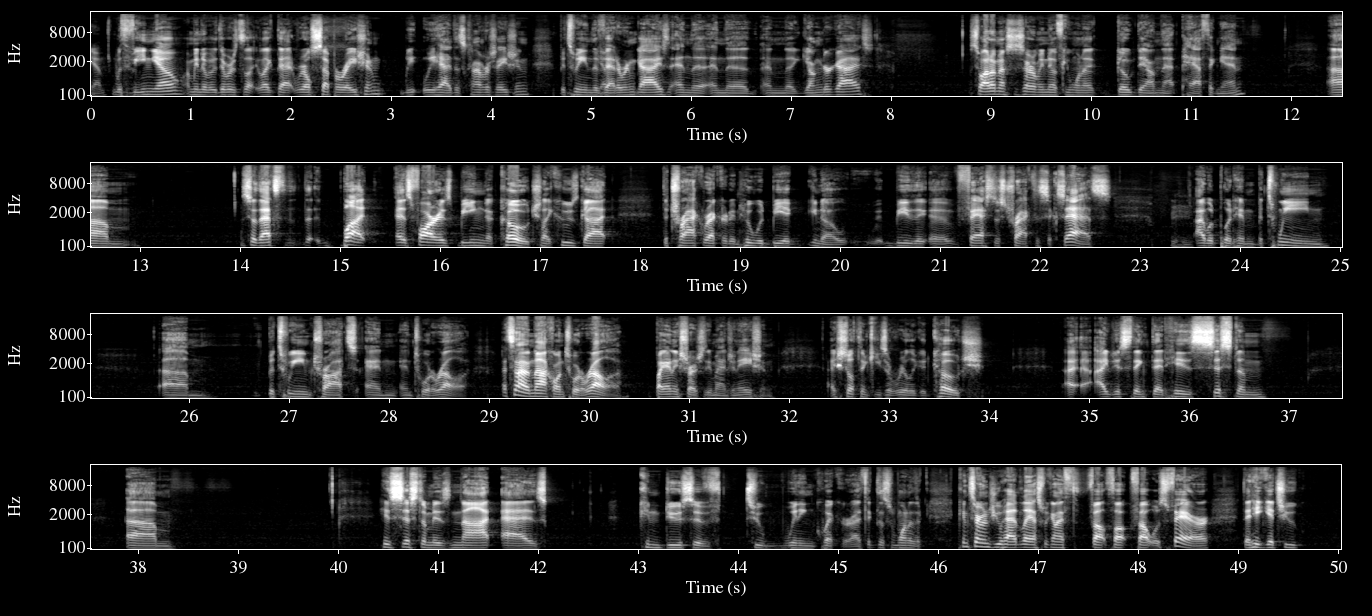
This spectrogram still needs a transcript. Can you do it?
Yeah. with Vino. I mean, there was like, like that real separation. We, we had this conversation between the veteran guys and the and the and the younger guys. So I don't necessarily know if you want to go down that path again. Um, so that's the, but as far as being a coach, like who's got the track record and who would be a you know be the uh, fastest track to success, I would put him between um, between Trotz and, and Tortorella. That's not a knock on Tortorella by any stretch of the imagination. I still think he's a really good coach. I, I just think that his system, um, his system is not as conducive to winning quicker. I think this is one of the concerns you had last week, and I felt thought, felt was fair that he gets you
